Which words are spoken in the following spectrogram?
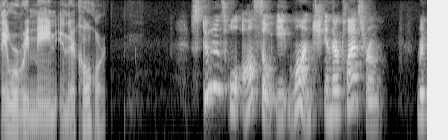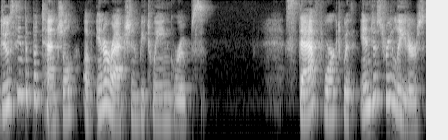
they will remain in their cohort. Students will also eat lunch in their classroom, reducing the potential of interaction between groups. Staff worked with industry leaders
